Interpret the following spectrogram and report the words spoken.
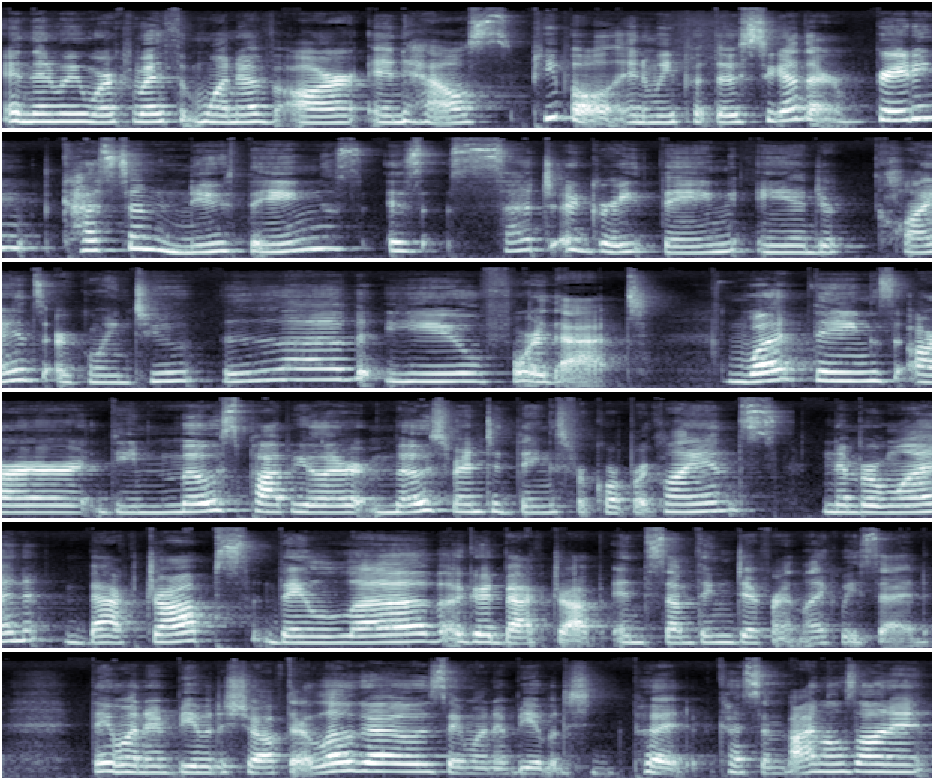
And then we worked with one of our in house people and we put those together. Creating custom new things is such a great thing, and your clients are going to love you for that. What things are the most popular, most rented things for corporate clients? Number one, backdrops. They love a good backdrop and something different, like we said. They want to be able to show off their logos, they want to be able to put custom vinyls on it.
